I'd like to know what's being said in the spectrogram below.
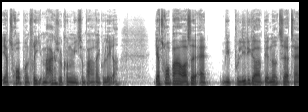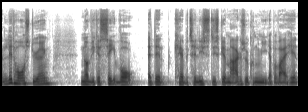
Jeg tror på en fri markedsøkonomi, som bare er reguleret. Jeg tror bare også, at vi politikere bliver nødt til at tage en lidt hårdere styring, når vi kan se, hvor at den kapitalistiske markedsøkonomi er på vej hen,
